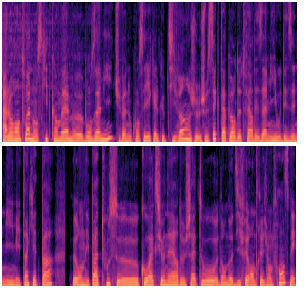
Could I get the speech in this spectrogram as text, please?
Alors Antoine, on se quitte quand même euh, bons amis. Tu vas nous conseiller quelques petits vins. Je, sais que tu as peur de te faire des amis ou des ennemis, mais t'inquiète pas. Euh, on n'est pas tous euh, co-actionnaires de châteaux dans nos différentes régions de France. Mais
